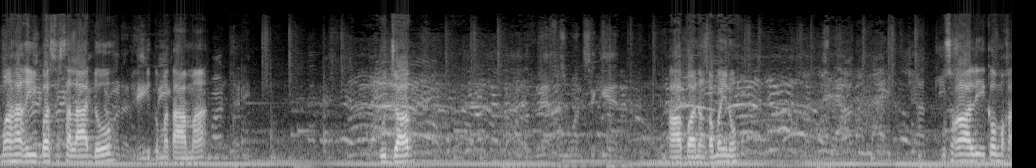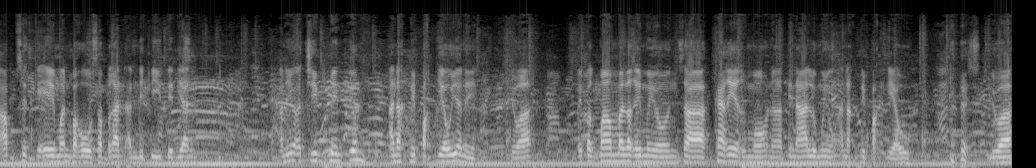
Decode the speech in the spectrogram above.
Mahariba sa salado, hindi tumatama. Good job. Haba ng kamay, no? Kung sakali ikaw maka-upset kay Eman Bacosa, Brad, undefeated yan. Ano yung achievement yun? Anak ni Pacquiao yan eh. Di ba? May pagmamalaki mo yun sa career mo na tinalo mo yung anak ni Pacquiao. Di ba?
